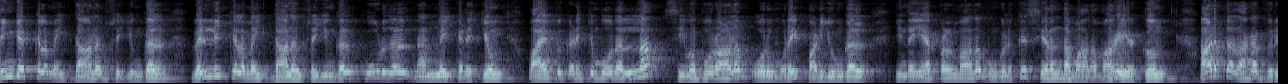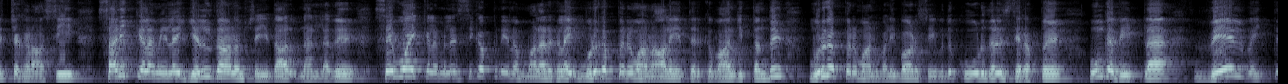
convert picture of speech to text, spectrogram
திங்கட்கிழமை தானம் செய்யுங்கள். வெள்ளிக்கிழமை தானம் செய்யுங்கள். கூடுதல் நன்மை கிடைக்கும். வாய்ப்பு கிடைக்கும் போதெல்லாம் சிவபுராணம் ஒரு முறை படியுங்கள். இந்த ஏப்ரல் மாதம் உங்களுக்கு சிறந்த மாதமாக இருக்கும். அடுத்ததாக விருச்சக ராசி. சனிக்கிழமையில எல் தானம் செய்தால் நல்லது. செவ்வாய்க்கிழமையில சிகப்பு நிற மலர்களை முருகப்பெருமான் ஆலயத்திற்கு வாங்கி தந்து முருகப்பெருமான் வழிபாடு செய்வது கூடுதல் சிறப்பு. உங்க வீட்டில் வேல் வைத்து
